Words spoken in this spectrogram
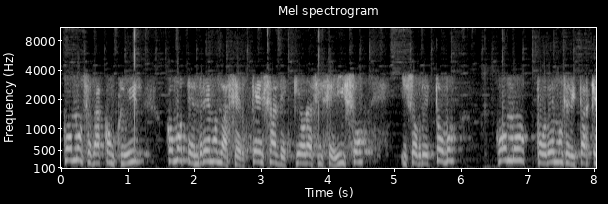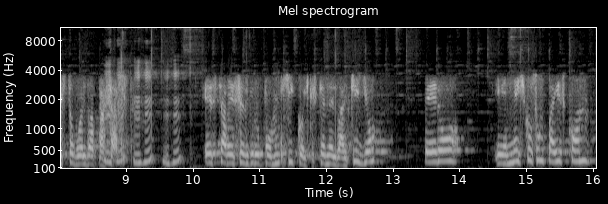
cómo se va a concluir, cómo tendremos la certeza de que ahora sí se hizo y sobre todo cómo podemos evitar que esto vuelva a pasar. Esta vez es Grupo México el que está en el banquillo, pero eh, México es un país con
